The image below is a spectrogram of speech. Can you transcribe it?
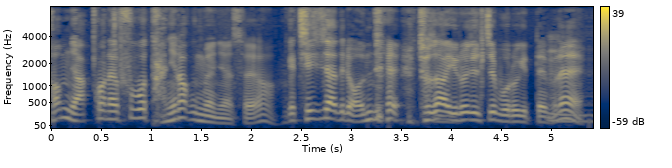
범야권의 후보 단일화 국면이었어요. 그러니까 지지자들이 언제 조사가 이루어질지 모르기 때문에 음.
